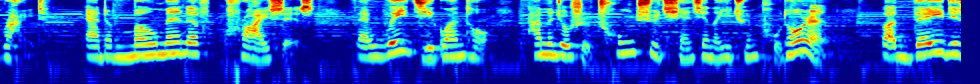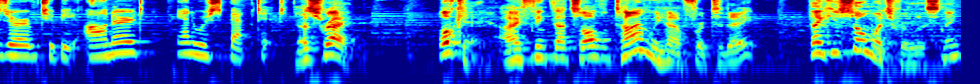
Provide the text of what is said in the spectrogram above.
Right at a moment of crisis，在危急关头，他们就是冲去前线的一群普通人。But they deserve to be honored and respected. That's right. Okay, I think that's all the time we have for today. Thank you so much for listening.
